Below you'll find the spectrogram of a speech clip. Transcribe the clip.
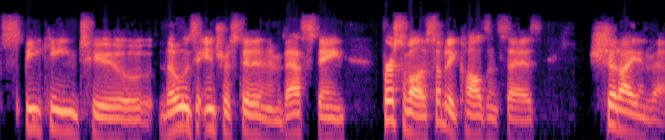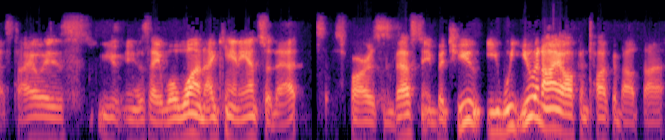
speaking to those interested in investing, first of all, if somebody calls and says, should I invest? I always you, you know, say, well, one, I can't answer that as far as investing, but you, you, you and I often talk about that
